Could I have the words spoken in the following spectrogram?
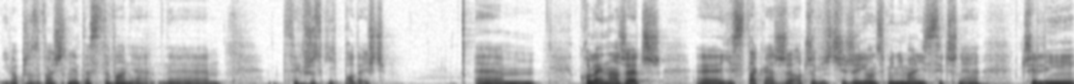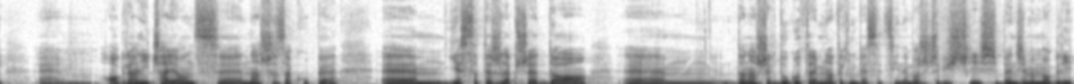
i poprzez właśnie testowanie tych wszystkich podejść. Kolejna rzecz e, jest taka, że oczywiście żyjąc minimalistycznie, czyli ograniczając e, nasze zakupy, jest to też lepsze do, do naszych długoterminowych inwestycji, no bo rzeczywiście jeśli będziemy mogli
